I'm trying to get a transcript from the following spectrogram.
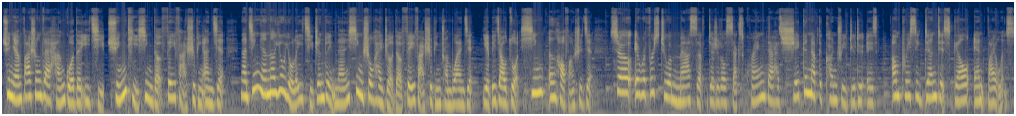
去年发生在韩国的一起群体性的非法视频案件。那今年呢，又有了一起针对男性受害者的非法视频传播案件，也被叫做新 N 号房事件。So it refers to a massive digital sex crime that has shaken up the country due to its unprecedented scale and violence.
